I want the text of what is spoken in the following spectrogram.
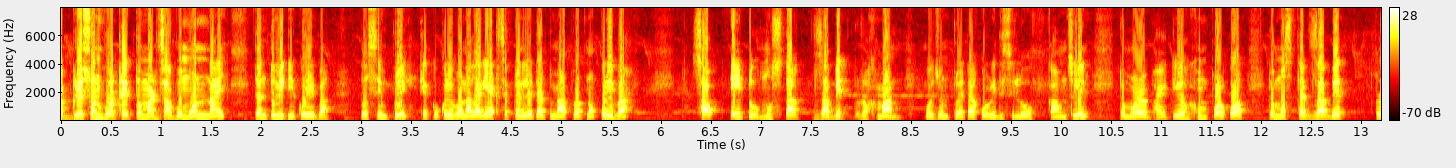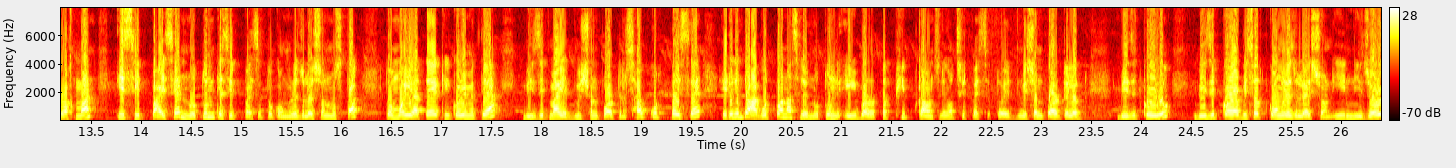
আপগ্ৰেডেশ্যন হোৱা ঠাইত তোমাৰ যাব মন নাই দেন তুমি কি কৰিবা? তো চিম্পলি একো কৰিব নালাগে একচেপ্টেণ্ট লেটাৰ তুমি আপলোড নকৰিবা। চাওক এইটো মুস্তাক জাবেদ ৰহমান। মই যোনটো এটা কৰি দিছিলোঁ কাউন্সিলিং তো মোৰ ভাইটিৰ সম্পৰ্কত তো মুস্তাক জাবেদ ৰহমান ই ছিট পাইছে নতুনকৈ ছিট পাইছে। তো কংগ্ৰেচুলেশ্যন মুস্তাক। তো মই ইয়াতে কি কৰিম এতিয়া? ভিজিট মাই এডমিশ্যন পৰ্টেল চাওক ক'ত পাইছে? এইটো কিন্তু আগত পোৱা নাছিলে নতুন। এইবাৰ অৰ্থাৎ ফিফ্থ কাউন্সিলিঙত ছিট পাইছে। তো এডমিশ্যন পৰ্টেলত ভিজিট কৰিলোঁ। ভিজিট কৰাৰ পিছত কংগ্ৰেচুলেশ্যন ই নিজৰ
